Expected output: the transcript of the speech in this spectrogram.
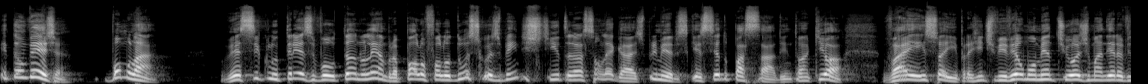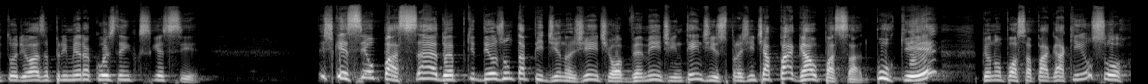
Então veja, vamos lá. Versículo 13, voltando, lembra? Paulo falou duas coisas bem distintas, elas são legais. Primeiro, esquecer do passado. Então, aqui, ó, vai isso aí. Para a gente viver o momento de hoje de maneira vitoriosa, a primeira coisa tem que esquecer. Esquecer o passado é porque Deus não está pedindo a gente, obviamente, entende isso, para a gente apagar o passado. Por quê? Porque eu não posso apagar quem eu sou.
